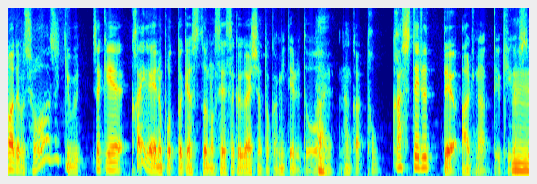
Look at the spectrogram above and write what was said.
まあでも正直ぶっちゃけ海外のポッドキャストの制作会社とか見てると、はい。なんか特化してるってあるなっていう気がして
